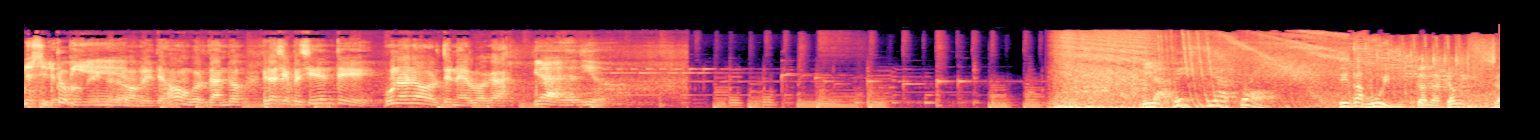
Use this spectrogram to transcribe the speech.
No se los Todo completo, pierda. todo completo. Vamos cortando. Gracias, presidente. Un honor tenerlo acá. Gracias, Dios. La Bestia Pop. Te da vuelta la cabeza.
